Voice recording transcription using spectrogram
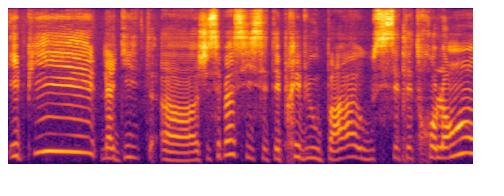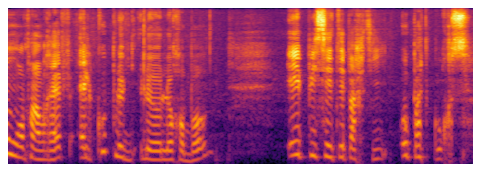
Et puis la guide, euh, je ne sais pas si c'était prévu ou pas, ou si c'était trop lent, ou enfin bref, elle coupe le, robot. Et puis c'était parti au pas de course.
